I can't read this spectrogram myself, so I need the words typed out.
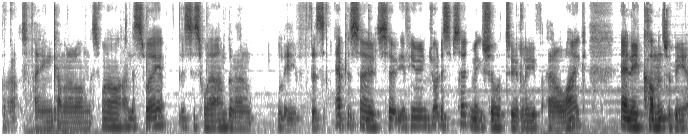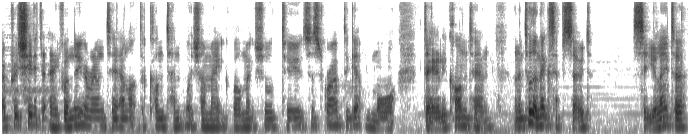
Got out Fane coming along as well. And this way, this is where I'm gonna leave this episode. So if you enjoyed this episode, make sure to leave a like. Any comments would be appreciated. And if you're new around here and like the content which I make, well, make sure to subscribe to get more daily content. And until the next episode, see you later.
